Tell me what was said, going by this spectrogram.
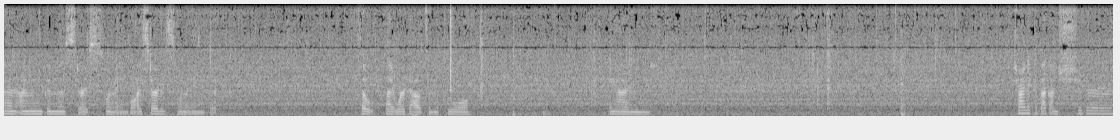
And I'm gonna start swimming. Well, I started swimming, but so light workouts in the pool and trying to cut back on sugar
